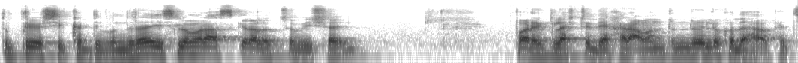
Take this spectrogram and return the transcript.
তো প্রিয় শিক্ষার্থী বন্ধুরা ইসলামের আজকের আলোচ্য বিষয়। পরের ক্লাসটি দেখার আমন্ত্রণ রইল, খোদা হাফেজ।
